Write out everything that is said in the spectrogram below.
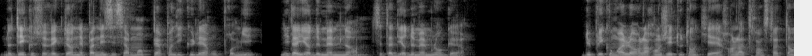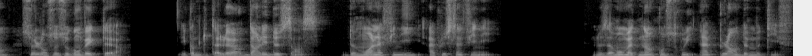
Notez que ce vecteur n'est pas nécessairement perpendiculaire au premier, ni d'ailleurs de même norme, c'est-à-dire de même longueur. Dupliquons alors la rangée tout entière en la translatant selon ce second vecteur, et comme tout à l'heure, dans les deux sens, de moins l'infini à plus l'infini. Nous avons maintenant construit un plan de motif.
